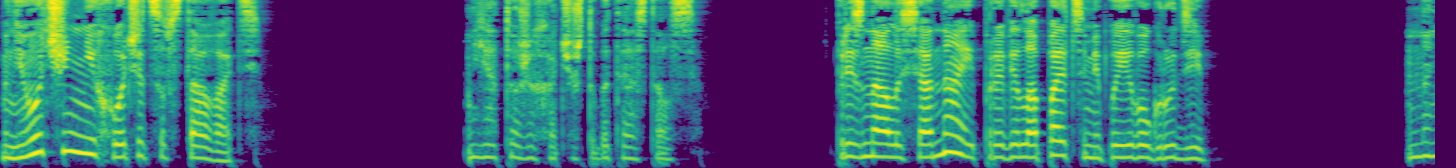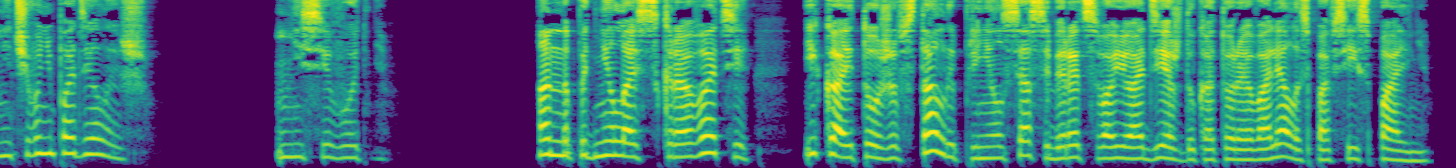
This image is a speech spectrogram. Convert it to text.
«Мне очень не хочется вставать». «Я тоже хочу, чтобы ты остался», — призналась она и провела пальцами по его груди. «Но ничего не поделаешь. Не сегодня». Анна поднялась с кровати, и Кай тоже встал и принялся собирать свою одежду, которая валялась по всей спальне.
